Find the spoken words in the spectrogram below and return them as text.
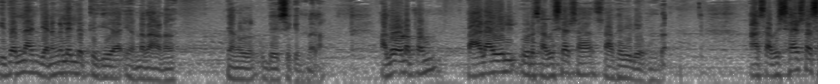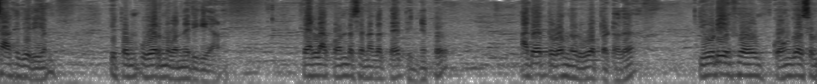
ഇതെല്ലാം ജനങ്ങളിൽ എത്തിക്കുക എന്നതാണ് ഞങ്ങൾ ഉദ്ദേശിക്കുന്നത്. അതോടൊപ്പം പാലായിൽ ഒരു സവിശേഷ സാഹചര്യമുണ്ട് ആ സവിശേഷ സാഹചര്യം ഇപ്പം ഉയർന്നു വന്നിരിക്കുകയാണ്. കേരള കോൺഗ്രസിനകത്തെ ഭിന്നിപ്പ് അതേ തുടർന്ന് രൂപപ്പെട്ടത് യു ഡി എഫും കോൺഗ്രസും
